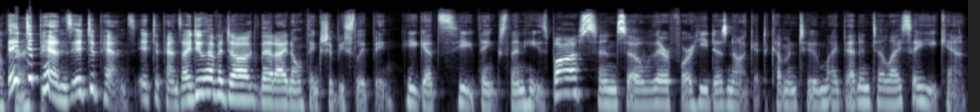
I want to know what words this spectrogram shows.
Okay. It depends. It depends. It depends. I do have a dog that I don't think should be sleeping. He gets he thinks then he's boss, and so therefore he does not get to come into my bed until I say he can.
